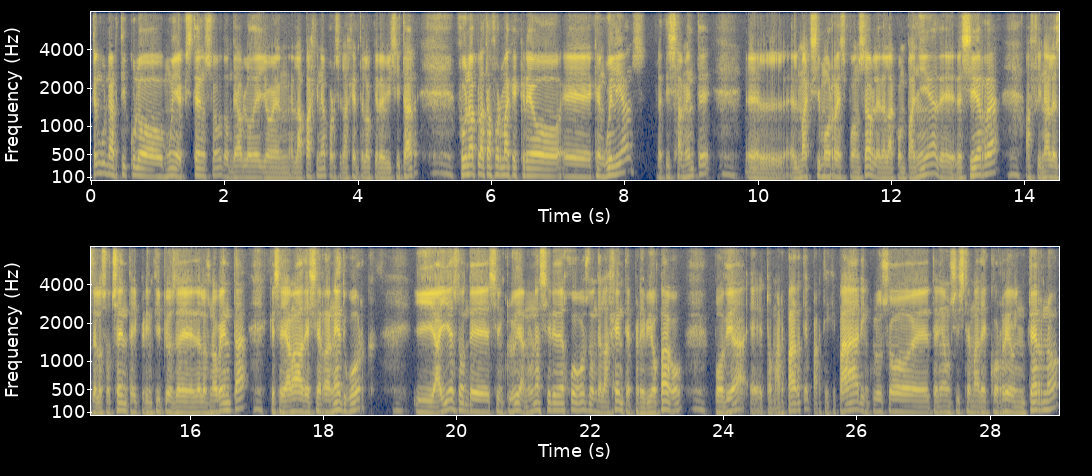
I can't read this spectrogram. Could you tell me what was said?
Tengo un artículo muy extenso donde hablo de ello en, la página por si la gente lo quiere visitar. Fue una plataforma que creó Ken Williams, precisamente el, máximo responsable de la compañía de, Sierra a finales de los 80 y principios de, de los 90, que se llamaba The Sierra Network y ahí es donde se incluían una serie de juegos donde la gente, previo pago, podía eh, tomar parte, participar, incluso eh, tenía un sistema de correo interno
